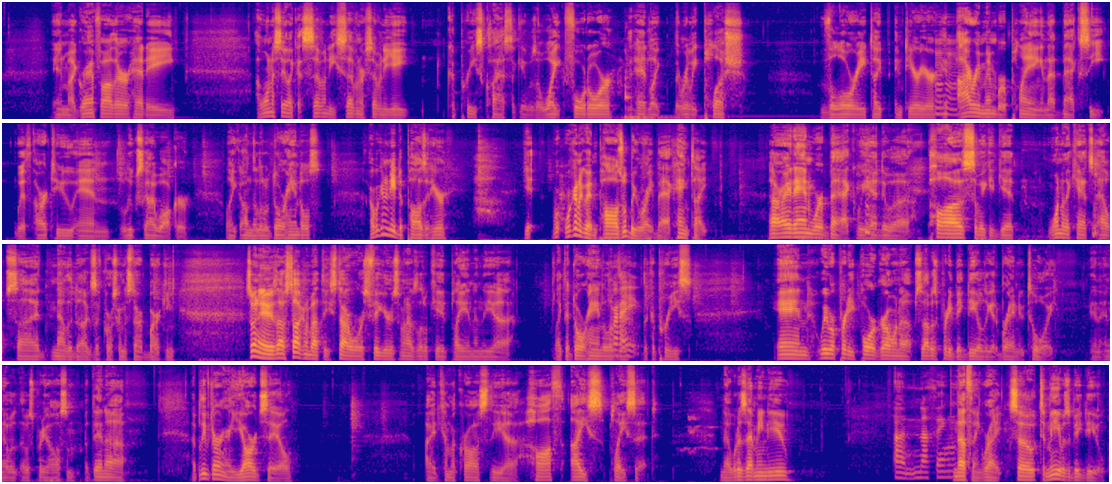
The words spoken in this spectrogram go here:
and my grandfather had a, I want to say like a '77 or '78 Caprice Classic. It was a white four door that had like the really plush, velour type interior. And I remember playing in that back seat with R2 and Luke Skywalker, like on the little door handles. Are we gonna need to pause it here? Yeah, we're, we're gonna go ahead and pause. We'll be right back. Hang tight. All right, and we're back. We had to uh, pause so we could get one of the cats outside. Now the dog's, of course, going to start barking. So, anyways, I was talking about the Star Wars figures when I was a little kid playing in the uh, like the door handle of Right. the, the Caprice, and we were pretty poor growing up, so that was a pretty big deal to get a brand new toy, and, and that was that was pretty awesome. But then, uh, I believe during a yard sale, I had come across the uh, Hoth Ice playset. Now, what does that mean to you? Uh, nothing. Nothing, right. So to me, it was a big deal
